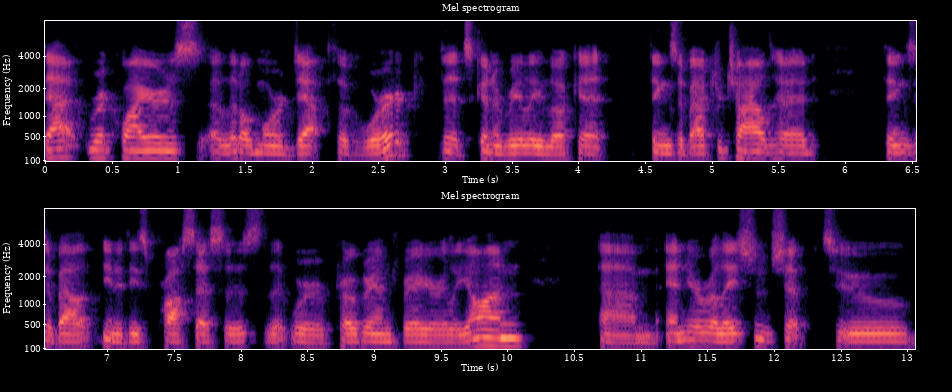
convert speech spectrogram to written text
that requires a little more depth of work that's going to really look at things about your childhood things about you know these processes that were programmed very early on um, and your relationship to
